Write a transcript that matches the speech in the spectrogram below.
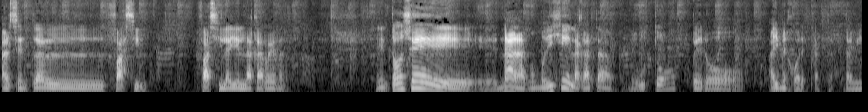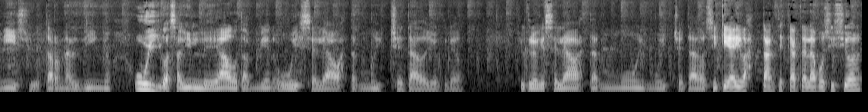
al central fácil. Fácil ahí en la carrera. Entonces, nada, como dije, la carta me gustó, pero hay mejores cartas. Está Vinicius, está Ronaldinho. Uy, va a salir Leao también. Uy, ese Leao va a estar muy chetado, yo creo. Yo creo que ese Leao va a estar muy, muy chetado. Así que hay bastantes cartas en la posición.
